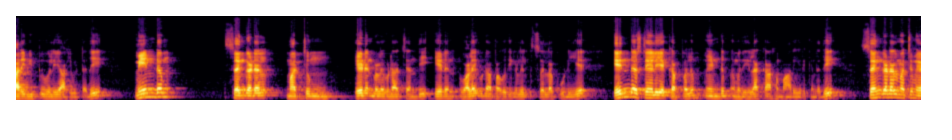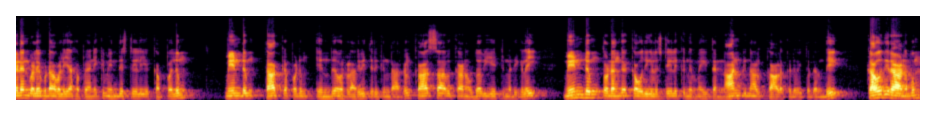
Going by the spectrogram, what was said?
அறிவிப்பு வெளியாகிவிட்டது. மீண்டும் செங்கடல் மற்றும் ஏடன் வளைகுடா சந்தி ஏடன் வளைகுடா பகுதிகளில் செல்லக்கூடிய எந்த ஆஸ்திரேலிய கப்பலும் மீண்டும் எமது இலக்காக மாறி இருக்கின்றது செங்கடல் மற்றும் ஏடன் வளைகுடா வழியாக பயணிக்கும் எந்த ஆஸ்திரேலிய கப்பலும் மீண்டும் தாக்கப்படும் என்று அவர்கள் அறிவித்திருக்கின்றார்கள். காசாவுக்கான உதவி ஏற்றுமதிகளை மீண்டும் தொடங்க கவுதிகள் இஸ்ரேலுக்கு நிர்ணயித்த நான்கு நாள் காலக்கெடுவை தொடர்ந்து கவுதி இராணுவம்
